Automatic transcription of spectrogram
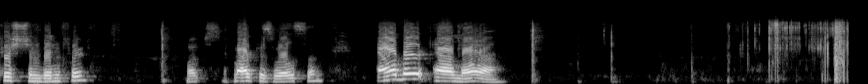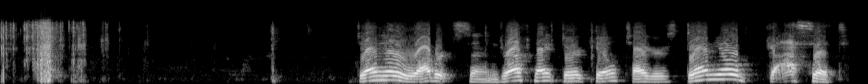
Christian Binford, whoops, Marcus Wilson, Albert Almora. Daniel Robertson. Draft night, Derek Hill, Tigers. Daniel Gossett.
